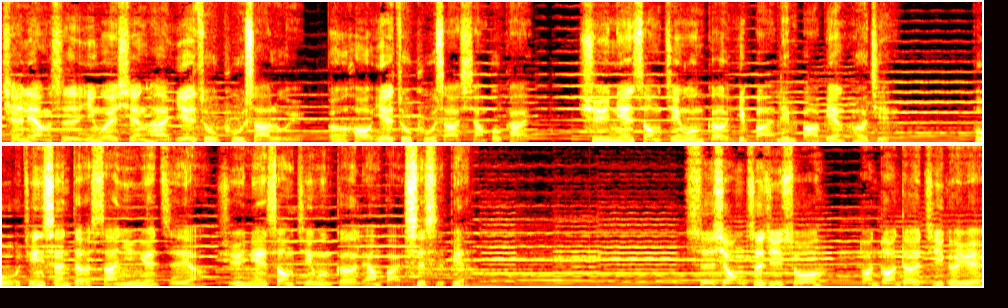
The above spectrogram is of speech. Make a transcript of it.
前两世因为陷害业主菩萨入狱，而后业主菩萨想不开，需念诵经文各一百零八遍和解。补今生的善因缘资粮，需念诵经文各两百四十遍。师兄自己说，短短的几个月，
